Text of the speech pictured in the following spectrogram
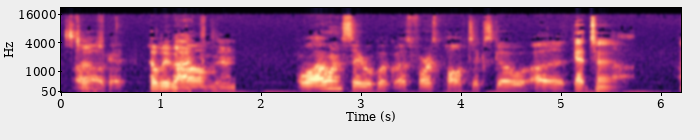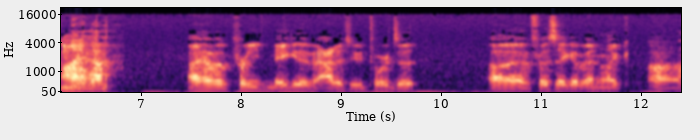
It's Oh, tough. okay. He'll be back Um, soon. Well, I want to say real quick, as far as politics go, uh, get to I No. have I have a pretty negative attitude towards it. Uh, for the sake of and like, uh,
